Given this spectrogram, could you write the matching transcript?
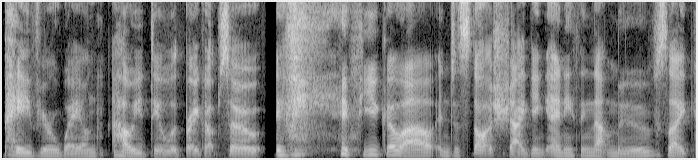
pave your way on how you deal with breakups. So if if you go out and just start shagging anything that moves, like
